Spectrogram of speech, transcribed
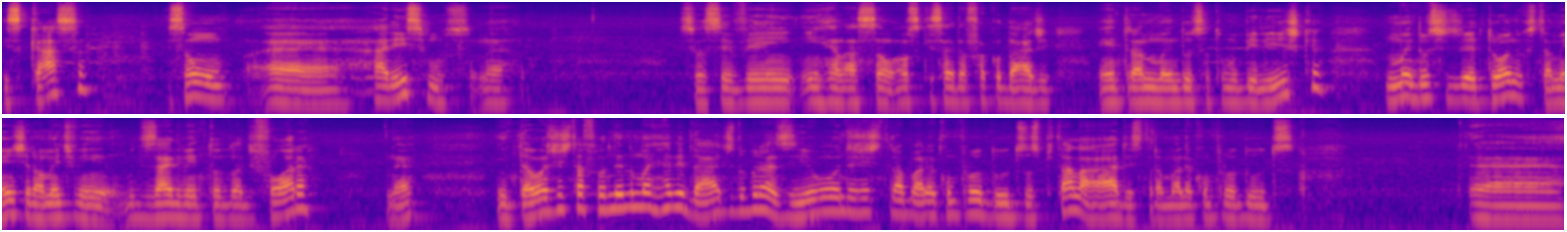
escassa, são é, raríssimos, né? se você vê em, em, relação aos que saem da faculdade entrar numa indústria automobilística, numa indústria de eletrônicos também, geralmente vem, o design vem todo lá de fora, né? Então a gente está falando de uma realidade do Brasil onde a gente trabalha com produtos hospitalares, trabalha com produtos é,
